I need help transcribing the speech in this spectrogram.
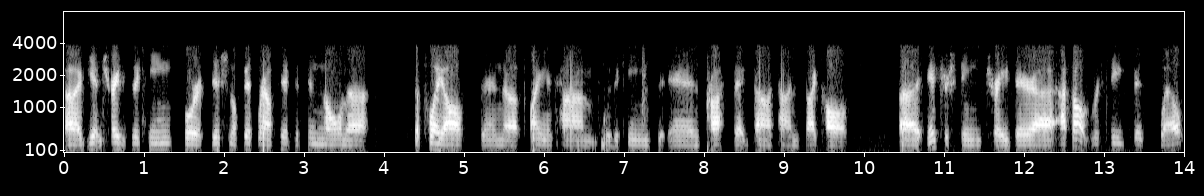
uh, getting traded to the Kings for additional fifth round pick, depending on uh, the playoffs and uh, playing time with the Kings and prospect Valentine Zykov. Uh, interesting trade there. Uh, I thought Versteeg fits well.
